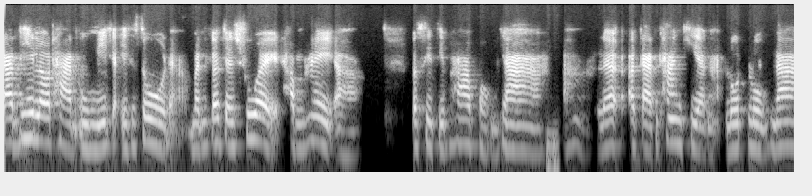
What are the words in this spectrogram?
การที่เราทานอูมิกับเอ็กโซเนี่ยมันก็จะช่วยทำให้อ่าประสิทธิภาพของยาอ่าและอาการข้างเคียงอะลดลงได้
